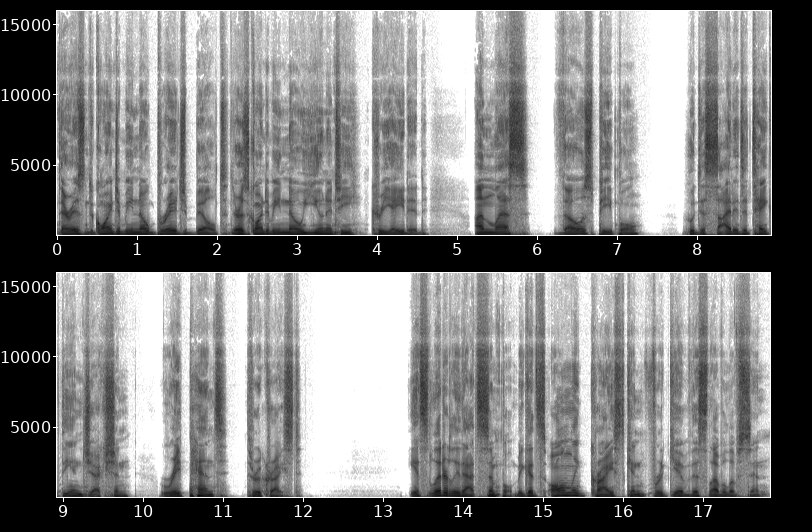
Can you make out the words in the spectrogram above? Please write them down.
There is going to be no bridge built, there is going to be no unity created unless those people who decided to take the injection repent through Christ. It's literally that simple because only Christ can forgive this level of sin.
